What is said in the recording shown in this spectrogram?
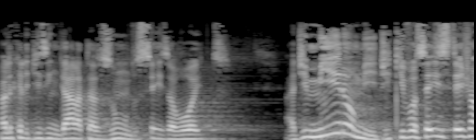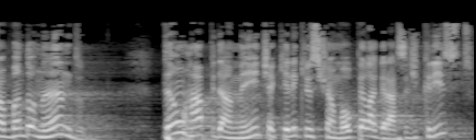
Olha o que ele diz em Gálatas 1, do 6 ao 8. Admiram-me de que vocês estejam abandonando tão rapidamente aquele que os chamou pela graça de Cristo,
